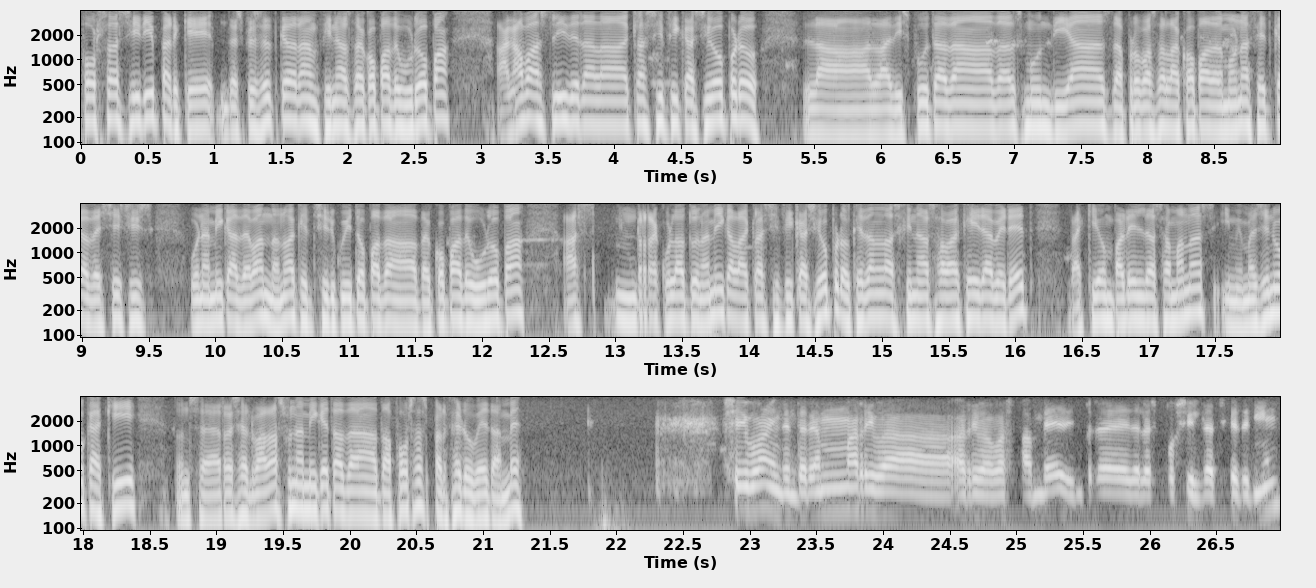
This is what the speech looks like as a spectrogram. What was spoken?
força, Siri, perquè després et quedaran finals de Copa d'Europa. Anaves líder a la classificació, però la, la disputa de, dels mundials, de proves de la Copa del Món, ha fet que deixessis una mica de banda, no? aquest circuit de, de Copa d'Europa. Has reculat una mica la classificació, però queden les finals a Baqueira Beret d'aquí un parell de setmanes i m'imagino que aquí doncs, reservaràs una miqueta de, de forces per fer-ho bé, també. Sí, bueno, intentarem arribar, arribar bastant bé dintre de les possibilitats que tenim,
